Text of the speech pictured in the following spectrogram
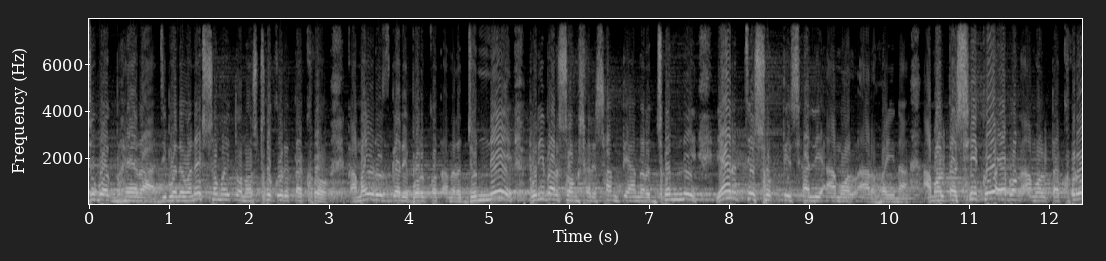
যুবক ভাইয়েরা, জীবনে অনেক সময় তো নষ্ট করে থাকো, কামাই রোজগারে, বরকত আনার জন্যে, পরিবার, সংসারে শান্তি আনার জন্যে, এর চেয়ে শক্তিশালী আমল আর হয় না। আমলটা শেখো এবং আমলটা করো।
